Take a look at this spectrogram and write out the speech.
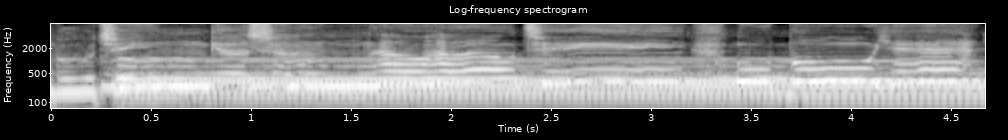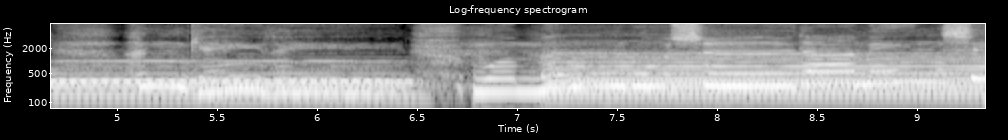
不仅歌声好好听，舞步也很给力。我们不是大明星，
